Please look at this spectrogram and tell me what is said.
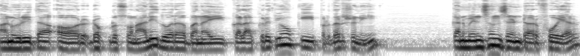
अनुरिता और डॉक्टर सोनाली द्वारा बनाई कलाकृतियों की प्रदर्शनी convention centre foyer,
